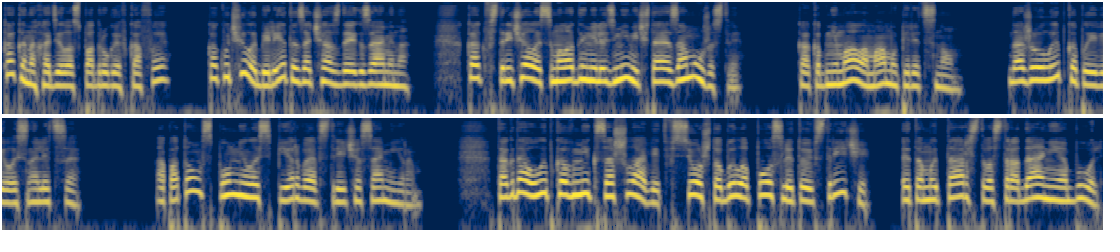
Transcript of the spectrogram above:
Как она ходила с подругой в кафе, как учила билеты за час до экзамена, как встречалась с молодыми людьми, мечтая о замужестве, как обнимала маму перед сном. Даже улыбка появилась на лице. А потом вспомнилась первая встреча с Амиром. Тогда улыбка вмиг сошла, ведь все, что было после той встречи, это мытарство, страдание, боль.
